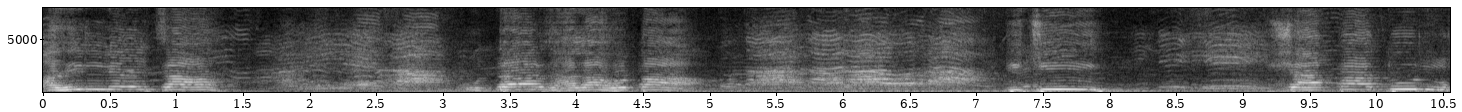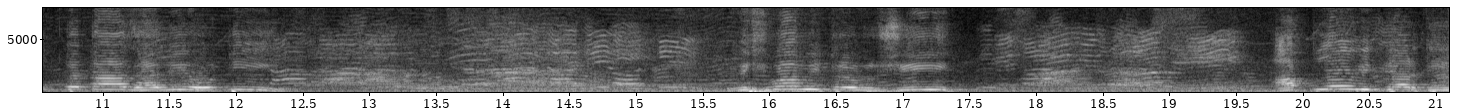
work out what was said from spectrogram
अहिल्येचा उद्धार झाला होता. तिची शापातून मुक्तता झाली होती. विश्वामित्र ऋषी आपले विद्यार्थी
